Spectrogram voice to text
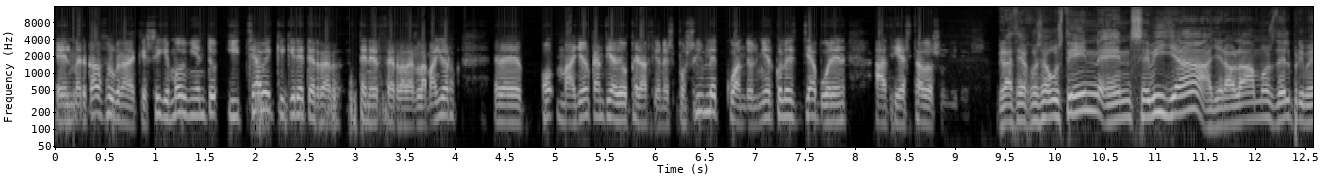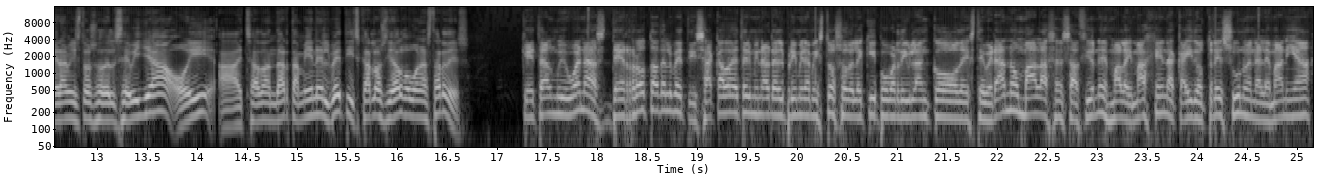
el mercado azulgrana que sigue en movimiento y Chávez que quiere tener cerradas la mayor, eh, mayor cantidad de operaciones posible cuando el miércoles ya vuelen hacia Estados Unidos. Gracias, José Agustín. En Sevilla, ayer hablábamos del primer amistoso del Sevilla, hoy ha echado a andar también el Betis. Carlos Hidalgo, buenas tardes. ¿Qué tal? Muy buenas. Derrota del Betis. Acaba de terminar el primer amistoso del equipo verde y blanco de este verano. Malas sensaciones, mala imagen. Ha caído 3-1 en Alemania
